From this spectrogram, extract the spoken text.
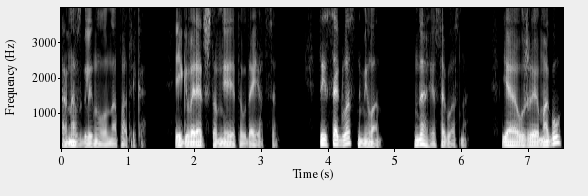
Она взглянула на Патрика. И говорят, что мне это удается. Ты согласна, Милан? Да, я согласна. Я уже могу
